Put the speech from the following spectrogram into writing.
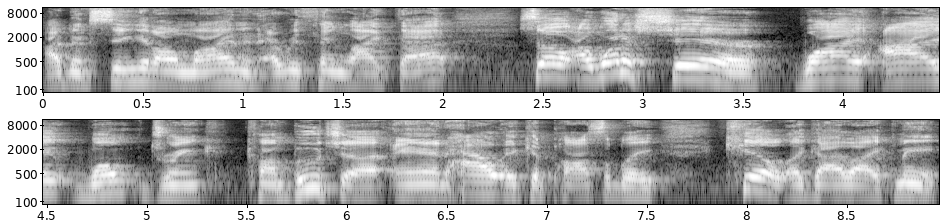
I've been seeing it online and everything like that. So I wanna share why I won't drink kombucha and how it could possibly kill a guy like me.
